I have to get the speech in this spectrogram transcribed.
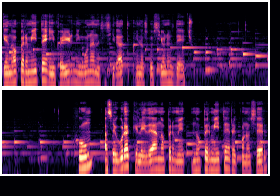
que no permite inferir ninguna necesidad en las cuestiones de hecho. Hume asegura que la idea no, permite reconocer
